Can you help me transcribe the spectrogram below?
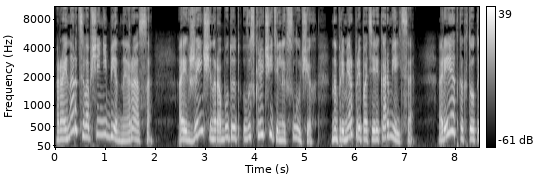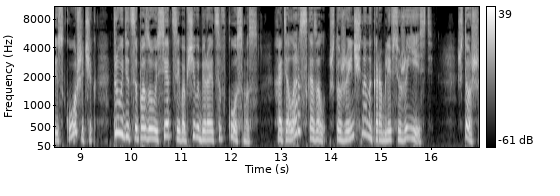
Райнарцы вообще не бедная раса, а их женщины работают в исключительных случаях, например, при потере кормильца. Редко кто-то из кошечек трудится по зову сердца и вообще выбирается в космос. Хотя Ларс сказал, что женщина на корабле все же есть. Что ж,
